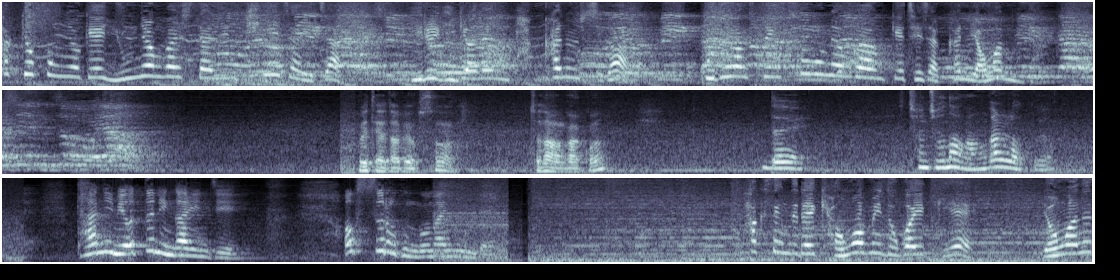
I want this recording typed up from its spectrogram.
학교 폭력에 6년간 시달린 피해자이자 이를 이겨낸 박한울 씨가 고등학생 20명과 함께 제작한 영화입니다. 왜 대답이 없어? 전화 안 갈 거야? 네, 전 전학 안 가려고요. 담임이 어떤 인간인지 억수로 궁금했는데 학생들의 경험이 녹아있기에 영화는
